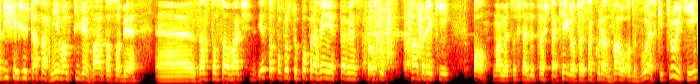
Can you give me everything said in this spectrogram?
w dzisiejszych czasach niewątpliwie warto sobie e, zastosować. Jest to po prostu poprawienie w pewien sposób fabryki. O, mamy coś wtedy coś takiego, to jest akurat wał od WSki trójki.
